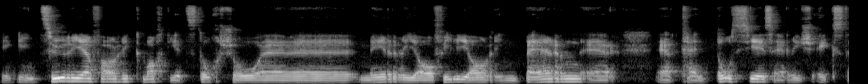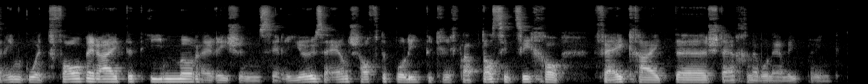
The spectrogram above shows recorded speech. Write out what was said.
in Zürich Erfahrung gemacht, jetzt doch schon äh, mehrere Jahre, viele Jahre in Bern. Er, er kennt Dossiers, er ist extrem gut vorbereitet immer, er ist ein seriöser, ernsthafter Politiker. Ich glaube, das sind sicher Fähigkeiten, Stärken, die er mitbringt.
